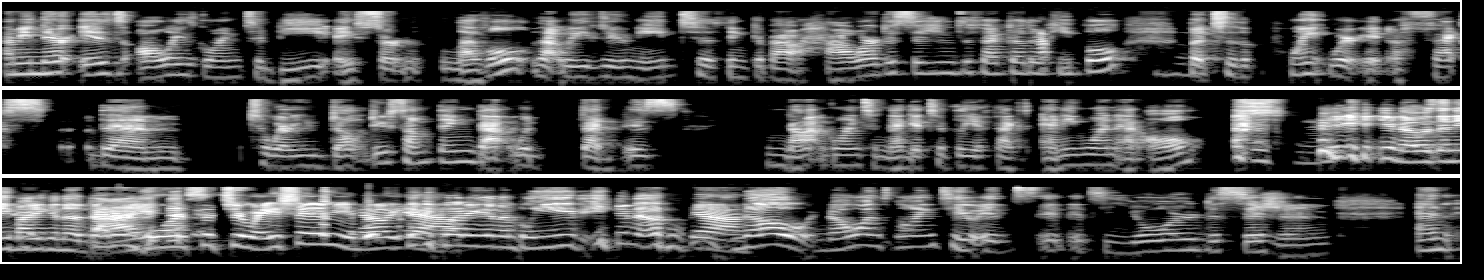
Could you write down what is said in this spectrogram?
i mean there is always going to be a certain level that we do need to think about how our decisions affect other people mm-hmm. but to the point where it affects them to where you don't do something that would that is not going to negatively affect anyone at all. Mm-hmm. you know, is anybody gonna die? War situation, you know, yeah. anybody gonna bleed? You know, yeah. No, no one's going to. It's it, it's your decision, and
